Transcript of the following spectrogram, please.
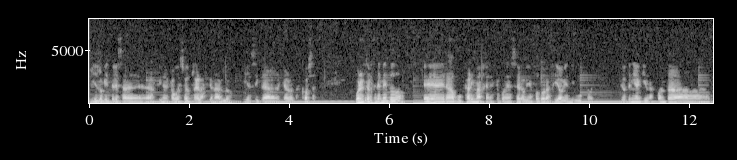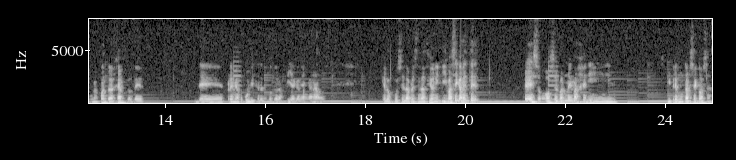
Y es lo que interesa, eh, al fin y al cabo, eso es relacionarlo y así crear, otras cosas. Bueno, el tercer método era buscar imágenes, que pueden ser o bien fotografía o bien dibujos. Yo tenía aquí unas cuantas, unos cuantos ejemplos de de premios Pulitzer de fotografía que habían ganado, que lo puse en la presentación. Y, básicamente es observar una imagen y, y preguntarse cosas,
